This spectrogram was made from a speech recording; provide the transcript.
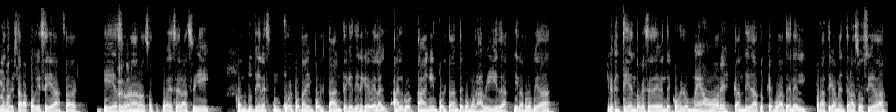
más. meterse a la policía, ¿sabes? Y eso, mano, eso no puede ser así. Cuando tú tienes un cuerpo tan importante que tiene que velar algo tan importante como la vida y la propiedad, yo entiendo que se deben de escoger los mejores candidatos que pueda tener prácticamente la sociedad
